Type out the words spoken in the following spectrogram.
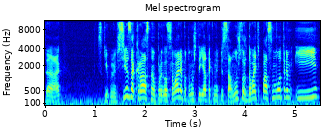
Так. Скипнули. Все за красного проголосовали, потому что я так написал. Ну что ж, давайте посмотрим и...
